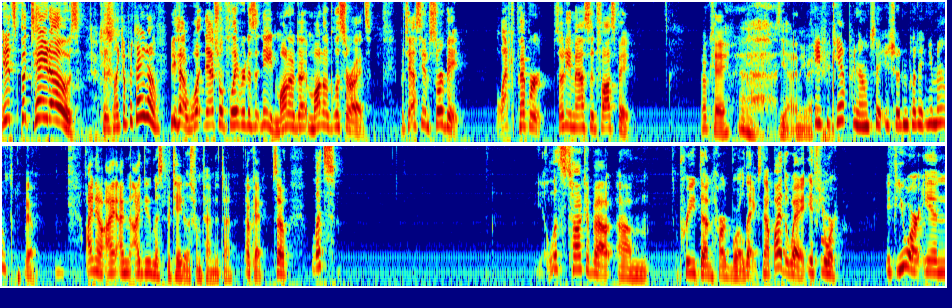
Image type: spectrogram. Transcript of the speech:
It's potatoes. Tastes like a potato. Yeah, what natural flavor does it need? Mono monoglycerides, potassium sorbate, black pepper, sodium acid phosphate. Okay. yeah. Anyway. If you can't pronounce it, you shouldn't put it in your mouth. Yeah. I know. I, I I do miss potatoes from time to time. Okay, so let's let's talk about um, pre-done hard-boiled eggs. Now, by the way, if you're if you are in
